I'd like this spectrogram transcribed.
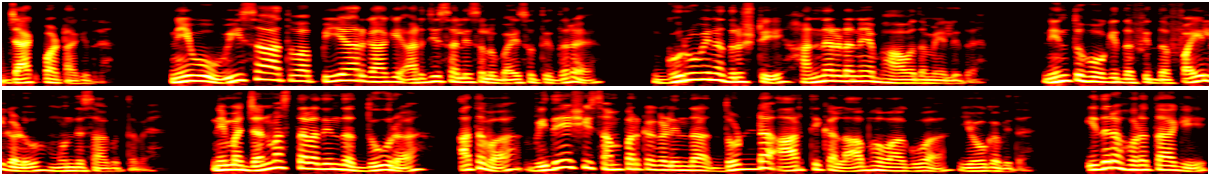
ಜಾಕ್ಪಾಟ್ ಆಗಿದೆ. ನೀವು ವೀಸಾ ಅಥವಾ ಪಿಆರ್ಗಾಗಿ ಅರ್ಜಿ ಸಲ್ಲಿಸಲು ಬಯಸುತ್ತಿದ್ದರೆ ಗುರುವಿನ ದೃಷ್ಟಿ ಹನ್ನೆರಡನೇ ಭಾವದ ಮೇಲಿದೆ. ನಿಂತು ಹೋಗಿದ್ದ ಫಿದ್ದ ಫೈಲ್ಗಳು ಮುಂದೆ ಸಾಗುತ್ತವೆ. ನಿಮ್ಮ ಜನ್ಮಸ್ಥಳದಿಂದ ದೂರ ಅಥವಾ ವಿದೇಶಿ ಸಂಪರ್ಕಗಳಿಂದ ದೊಡ್ಡ ಆರ್ಥಿಕ ಲಾಭವಾಗುವ ಯೋಗವಿದೆ. ಇದರ ಹೊರತಾಗಿ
